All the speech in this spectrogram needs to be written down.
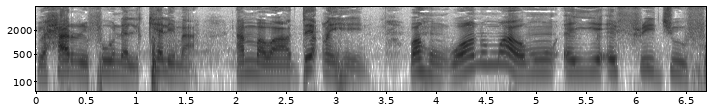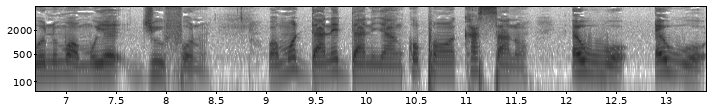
yuharrifuuna alkalima an mawaadi'ihi, Wahu, wɔnom a wɔayi afiri Jewfoɔ no mu a wɔyɛ Jewfoɔ no, wɔdanedane Nyankopɔn kasa no wɔ wɔ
